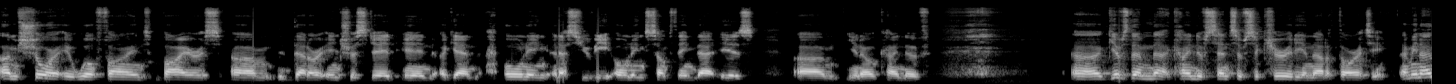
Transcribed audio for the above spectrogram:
I'm sure it will find buyers um, that are interested in again owning an SUV, owning something that is, um, you know, kind of. Uh, gives them that kind of sense of security and that authority. I mean, I,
